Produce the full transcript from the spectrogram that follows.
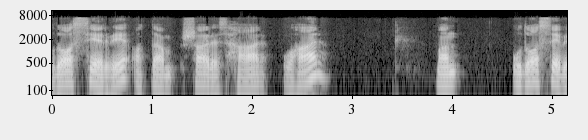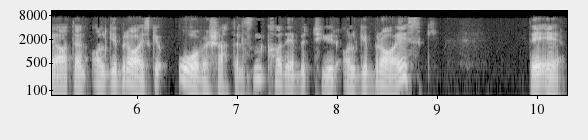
og da ser vi at de skjæres her og her. Men, og da ser vi at den algebraiske oversettelsen, hva det betyr algebraisk, det er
